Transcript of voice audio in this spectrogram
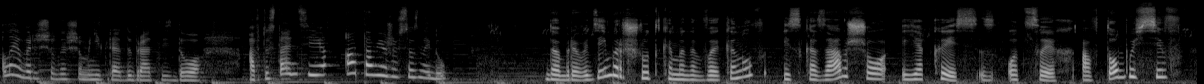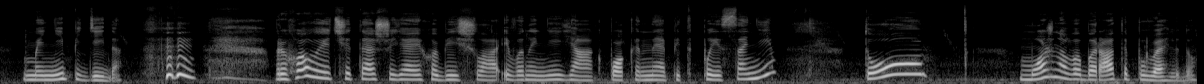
але я вирішила, що мені треба добратись до автостанції, а там я вже все знайду. Добре, водій маршрутки мене викинув і сказав, що якийсь з оцих автобусів мені підійде. Враховуючи те, що я їх обійшла і вони ніяк поки не підписані, то можна вибирати по вигляду.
